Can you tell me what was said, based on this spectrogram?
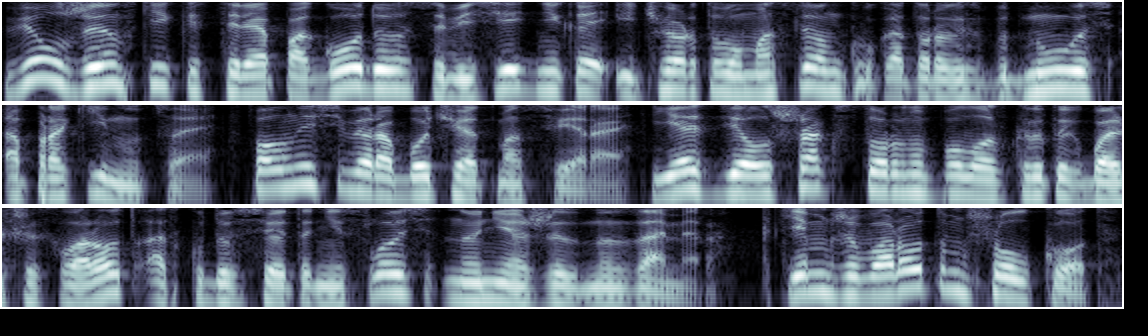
Вел женский, костеря погоду, собеседника и чертову масленку, которая взбуднулась опрокинуться. Вполне себе рабочая атмосфера. Я сделал шаг в сторону полуоткрытых больших ворот, откуда все это неслось, но неожиданно замер. К тем же воротам шел кот.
